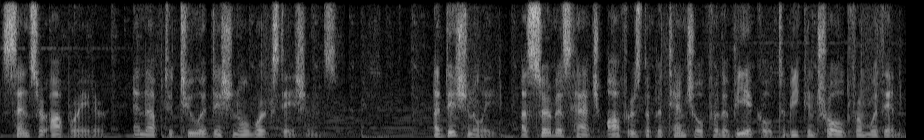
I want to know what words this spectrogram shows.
sensor operator, and up to two additional workstations. Additionally, a service hatch offers the potential for the vehicle to be controlled from within.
